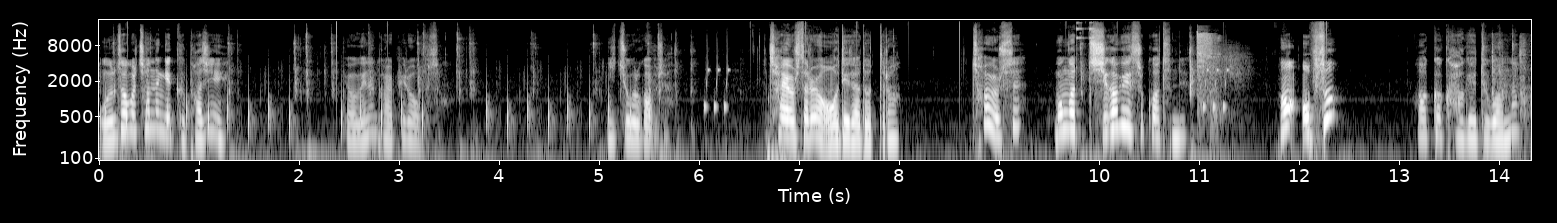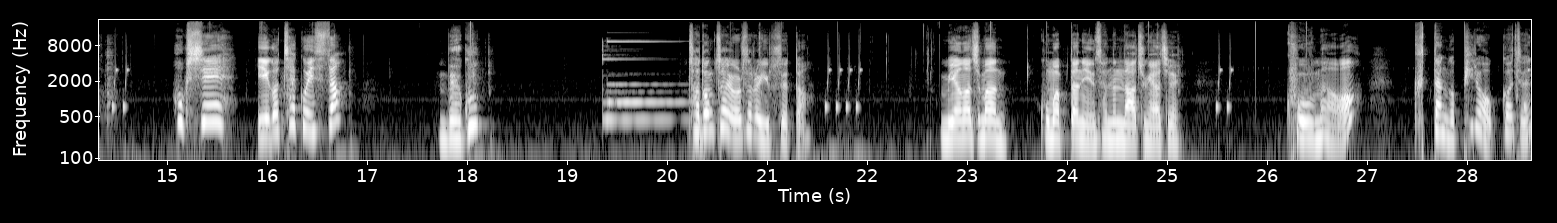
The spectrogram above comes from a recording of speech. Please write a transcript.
운석을 찾는 게 급하지. 여기는 갈 필요 없어. 이쪽으로 가보자. 차 열쇠를 어디다 뒀더라? 차 열쇠? 뭔가 지갑에 있을 것 같은데. 어 없어? 아까 가게에 두고 왔나? 혹시 이거 찾고 있어? 매국? 자동차 열쇠를 입수했다. 미안하지만 고맙다는 인사는 나중에 하지. 고마워. 그딴 거 필요 없거든.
